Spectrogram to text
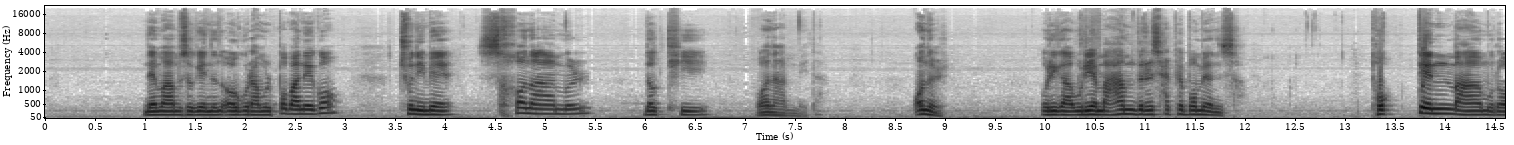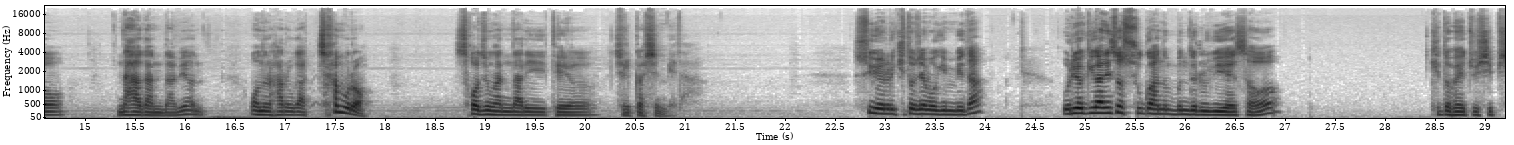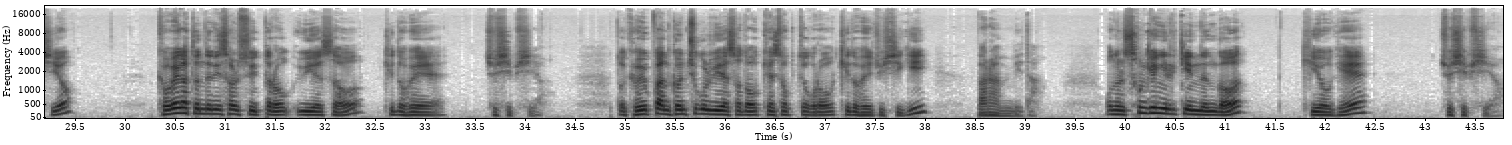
내 마음속에 있는 억울함을 뽑아내고 주님의 선함을 넣기 원합니다. 오늘 우리가 우리의 마음들을 살펴보면서 복된 마음으로 나아간다면 오늘 하루가 참으로 소중한 날이 되어질 것입니다. 수요일 기도 제목입니다. 의료기관에서 수고하는 분들을 위해서 기도해 주십시오. 교회가 든든히 설 수 있도록 위해서 기도해 주십시오. 또 교육관 건축을 위해서도 계속적으로 기도해 주시기 바랍니다. 오늘 성경 읽기 있는 것 기억해 주십시오.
